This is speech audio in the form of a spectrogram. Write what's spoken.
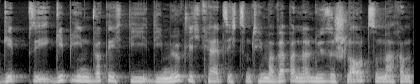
gib, sie, gib ihnen wirklich die, die Möglichkeit, sich zum Thema Webanalyse schlau zu machen,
